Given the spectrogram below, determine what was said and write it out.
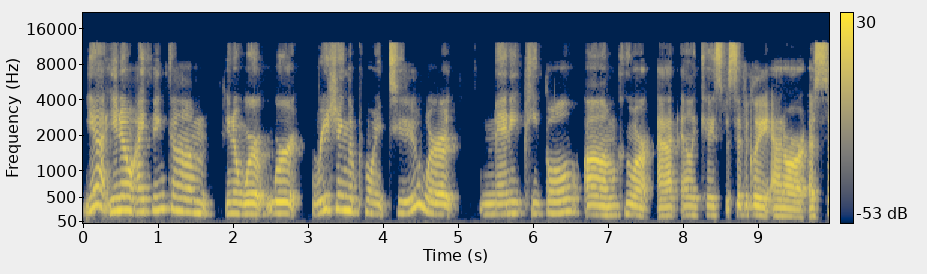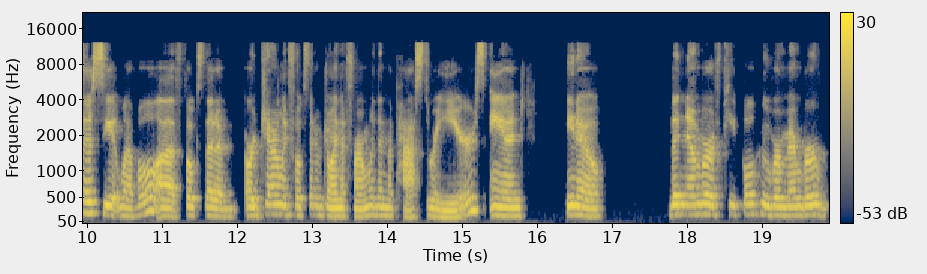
Yeah, you know, I think um, you know, we're we're reaching the point too where many people um, who are at LEK, specifically at our associate level, uh, folks that have, or generally folks that have joined the firm within the past three years. And, you know, the number of people who remember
